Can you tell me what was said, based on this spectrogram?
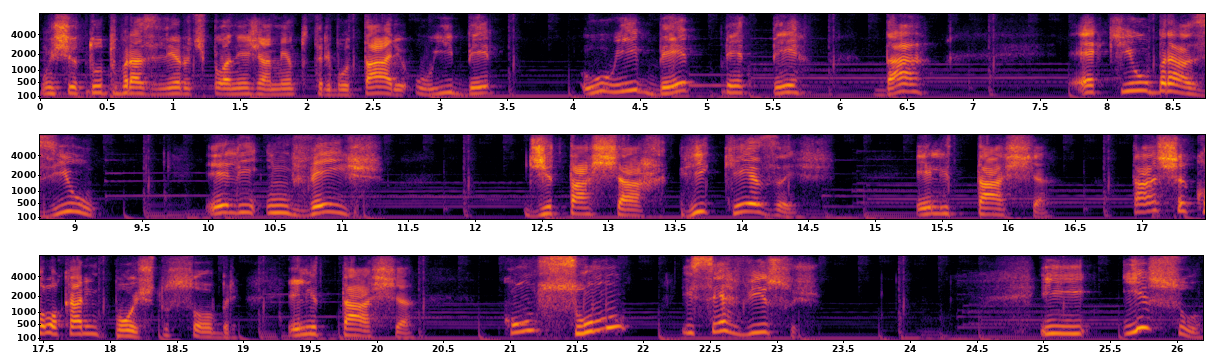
o Instituto Brasileiro de Planejamento Tributário, o, IB, o IBPT, dá é que o Brasil, ele em vez de taxar riquezas, ele taxa, taxa colocar imposto sobre, ele taxa consumo e serviços. E isso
